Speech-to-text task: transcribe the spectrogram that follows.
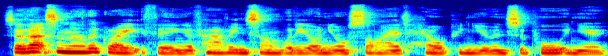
So that's another great thing of having somebody on your side helping you and supporting you.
